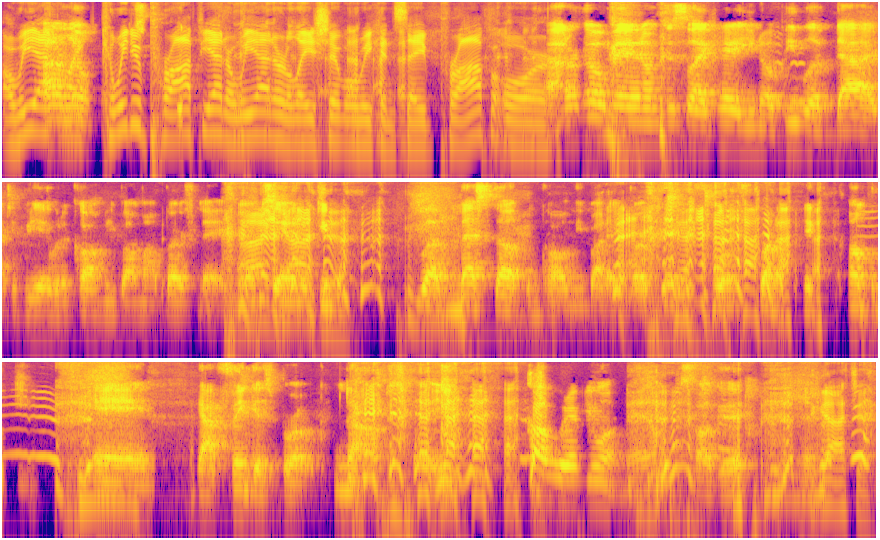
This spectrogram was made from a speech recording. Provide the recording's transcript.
Are we at like? know. Can we do prop yet? Are we at a relationship where we can say prop or? I don't know, man. I'm just like, hey, you know, people have died to be able to call me by my birth name. You know what I I'm saying? People, people have messed up and called me by their birth name before in front of a company and got fingers broke. No, call me whatever you want, man. It's all good. Gotcha.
